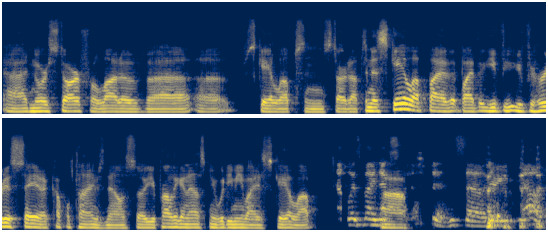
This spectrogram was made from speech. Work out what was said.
uh, North Star for a lot of uh, uh, scale ups and startups. And a scale up, by the, by the you've, you've heard us say it a couple times now. So you're probably going to ask me, what do you mean by a scale up? That was my next uh, question. So there you go.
